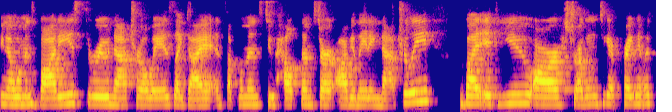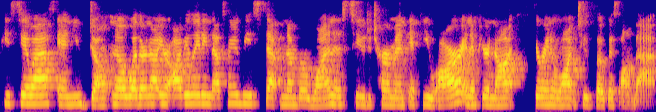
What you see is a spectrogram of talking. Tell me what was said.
you know women's bodies through natural ways like diet and supplements to help them start ovulating naturally but if you are struggling to get pregnant with PCOS and you don't know whether or not you're ovulating, that's going to be step number one is to determine if you are. And if you're not, you're going to want to focus on that.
